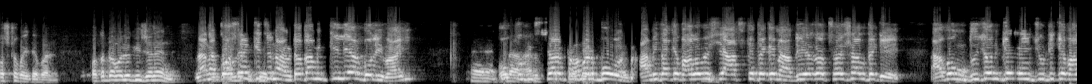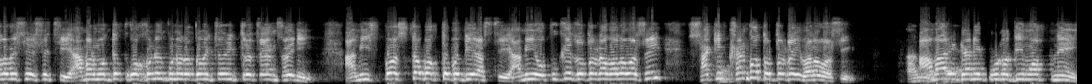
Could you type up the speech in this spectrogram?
কষ্ট পাইতে পারেন। কথাটা হলো কি জানেন? না না কষ্টের কিছু না ওটা তো আমি ক্লিয়ার বলি ভাই। হ্যাঁ, আমার বোন আমি তাকে ভালোবেসে আজকে থেকে না দুই হাজার ছয় সাল থেকে এবং দুজনকে এই জুটিকে ভালোবেসে এসেছি। আমার মধ্যে কখনোই কোনো রকমের চরিত্র চেঞ্জ হয়নি। আমি স্পষ্ট বক্তব্য দিয়ে আসছি আমি অপুকে যতটা ভালোবাসি সাকিব খানকেও ততটাই ভালোবাসি। আমার এখানে কোনো দ্বিমত নেই।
